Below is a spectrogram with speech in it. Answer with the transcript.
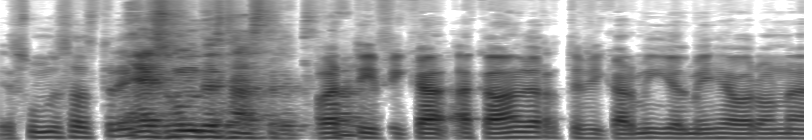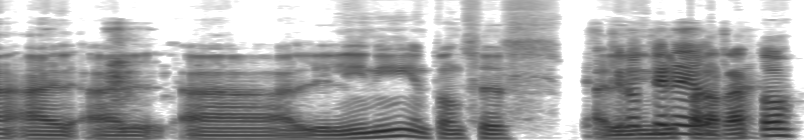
es un desastre. Es un desastre. Ratifica, acaban de ratificar Miguel Mejía Barona a, Lilini, entonces a Lilini para rato.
